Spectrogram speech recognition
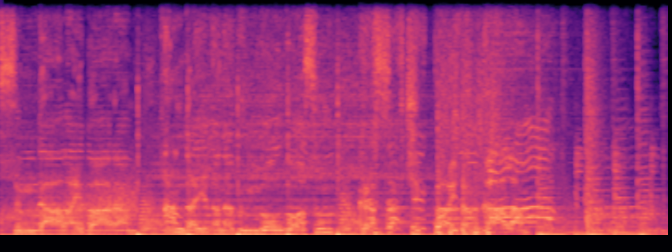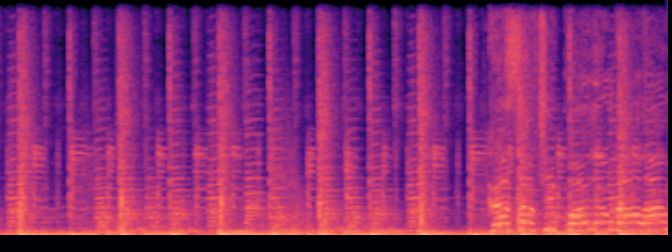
Көрүсүң далай барам Кандай гана күн болбосун Красавчик бойдон калам Красавчик бойдон калам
